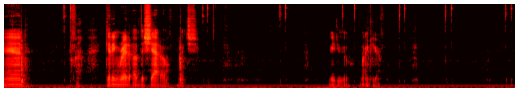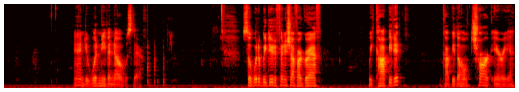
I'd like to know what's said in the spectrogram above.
and getting rid of the shadow, which we do right here. And you wouldn't even know it was there. So what did we do to finish off our graph? We copied it. We copied the whole chart area.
